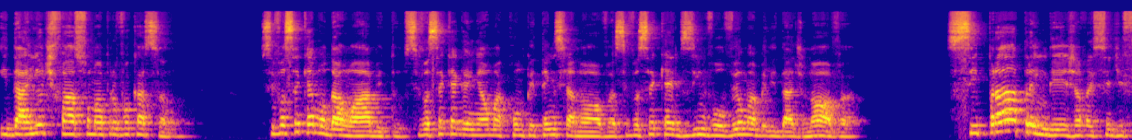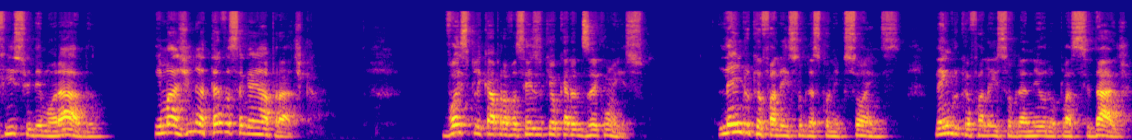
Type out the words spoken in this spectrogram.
E daí eu te faço uma provocação. Se você quer mudar um hábito, se você quer ganhar uma competência nova, se você quer desenvolver uma habilidade nova, se para aprender já vai ser difícil e demorado, imagine até você ganhar a prática. Vou explicar para vocês o que eu quero dizer com isso. Lembra que eu falei sobre as conexões? Lembra que eu falei sobre a neuroplasticidade?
